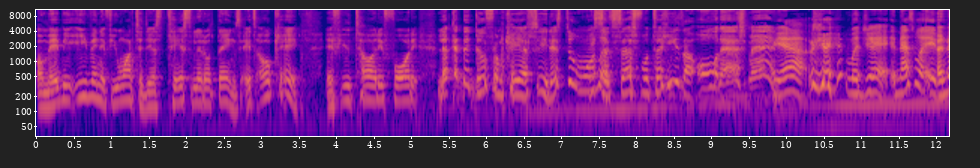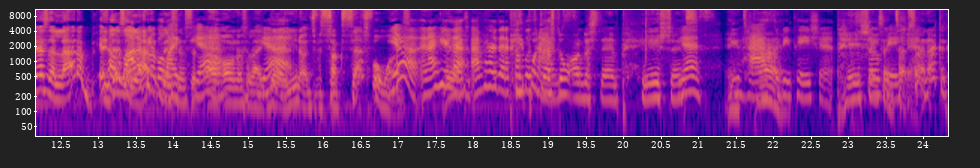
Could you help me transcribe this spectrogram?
or maybe even if you want to just taste little things, it's okay. If you 30, 40. Look at the dude from KFC. This dude was- successful to he's an old ass man. yeah, legit, and that's what it. And there's a lot of It's a there's lot of people like- business yeah. uh, owners like Yeah. that. You know, successful ones. yeah, and I hear You that. know, I've heard that a couple People of times. People just don't understand patience. Yes, you have to be patient. patience so and time. patient. Son, I could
